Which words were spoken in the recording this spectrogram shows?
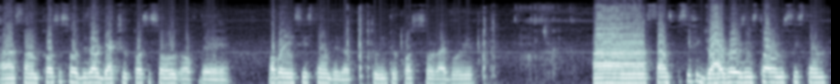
uh, some processors, these are the actual processors of the operating system, these are two Intel processors I believe. Uh, some specific drivers installed on the system,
